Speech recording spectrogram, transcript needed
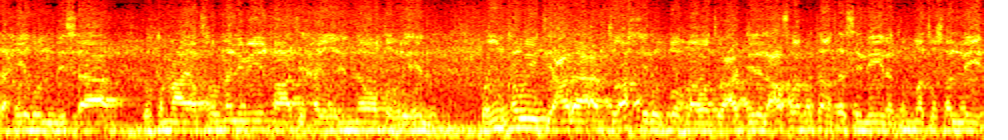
تحيض النساء وكما يطهرن لميقات حيضهن وطهرهن. وإن قويت على أن تؤخر الظهر وتعجل العصر فتغتسلين ثم تصلين.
